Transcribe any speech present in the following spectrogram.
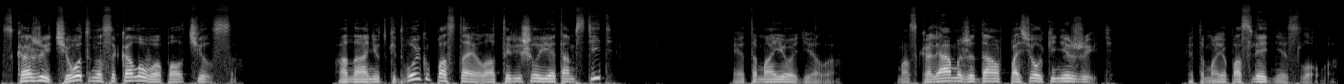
Скажи, чего ты на Соколова ополчился? Она Анютке двойку поставила, а ты решил ей отомстить? Это мое дело. Москалям и жидам в поселке не жить. Это мое последнее слово.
